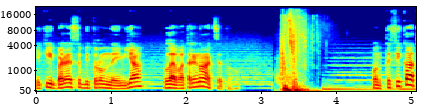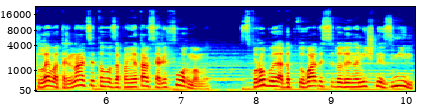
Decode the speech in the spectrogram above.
який бере собі тронне ім'я Лева XIII. Понтифікат Лева XIII запам'ятався реформами, спробою адаптуватися до динамічних змін,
